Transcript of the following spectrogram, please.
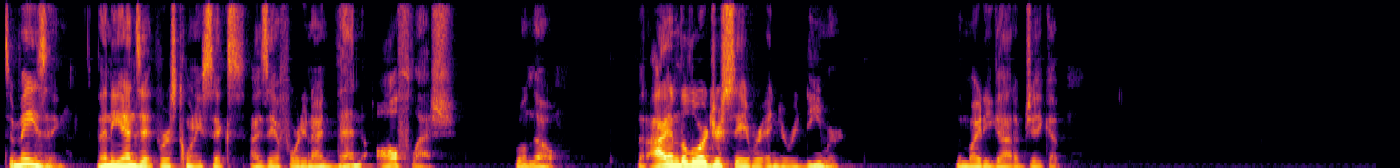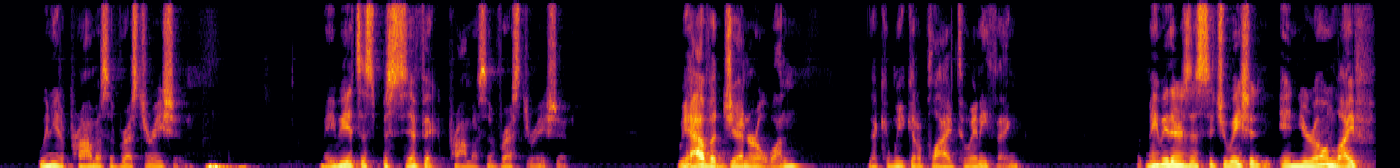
It's amazing. Then he ends it, verse 26, Isaiah 49. Then all flesh will know that I am the Lord your Savior and your Redeemer, the mighty God of Jacob. We need a promise of restoration. Maybe it's a specific promise of restoration. We have a general one that can, we could apply to anything. But maybe there's a situation in your own life,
